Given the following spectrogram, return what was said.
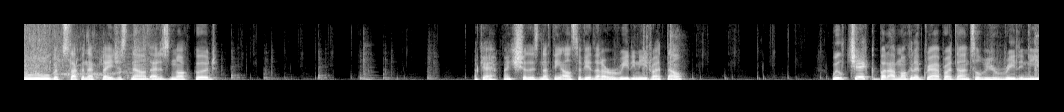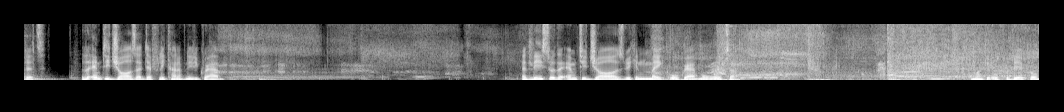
Ooh, got stuck on that plate just now. That is not good. Okay, make sure there's nothing else of here that I really need right now. We'll check, but I'm not going to grab right now until we really need it. The empty jars I definitely kind of need to grab. At least with the empty jars, we can make or grab more water. Come on, get off the vehicle.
